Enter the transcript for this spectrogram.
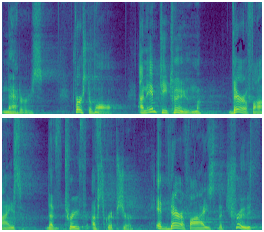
matters. First of all, an empty tomb verifies the truth of Scripture. It verifies the truth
